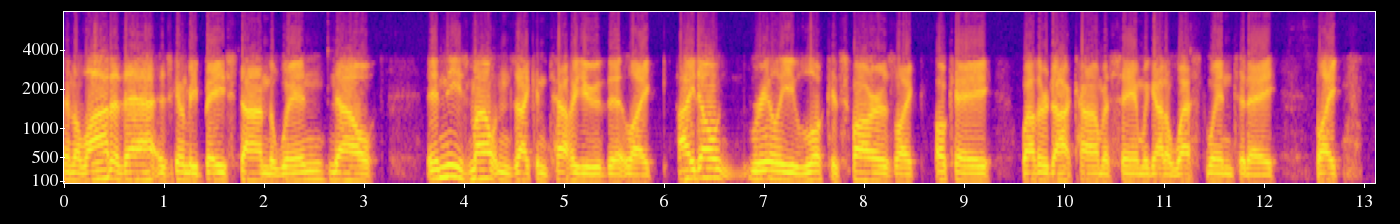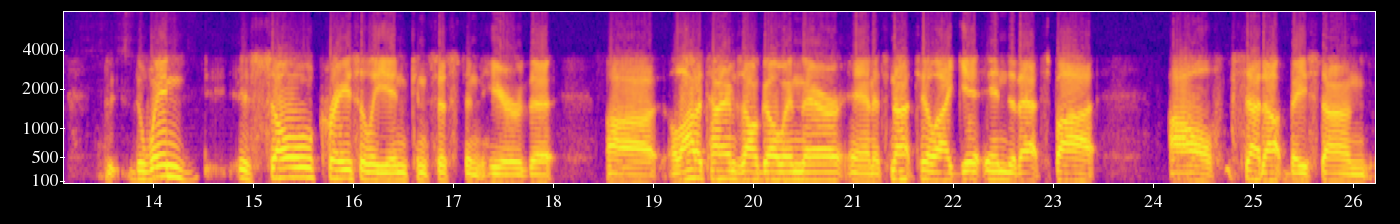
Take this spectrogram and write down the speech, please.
and a lot of that is going to be based on the wind. Now, in these mountains, I can tell you that like I don't really look as far as like okay, weather.com is saying we got a west wind today. Like the wind is so crazily inconsistent here that uh, a lot of times I'll go in there and it's not till I get into that spot I'll set up based on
